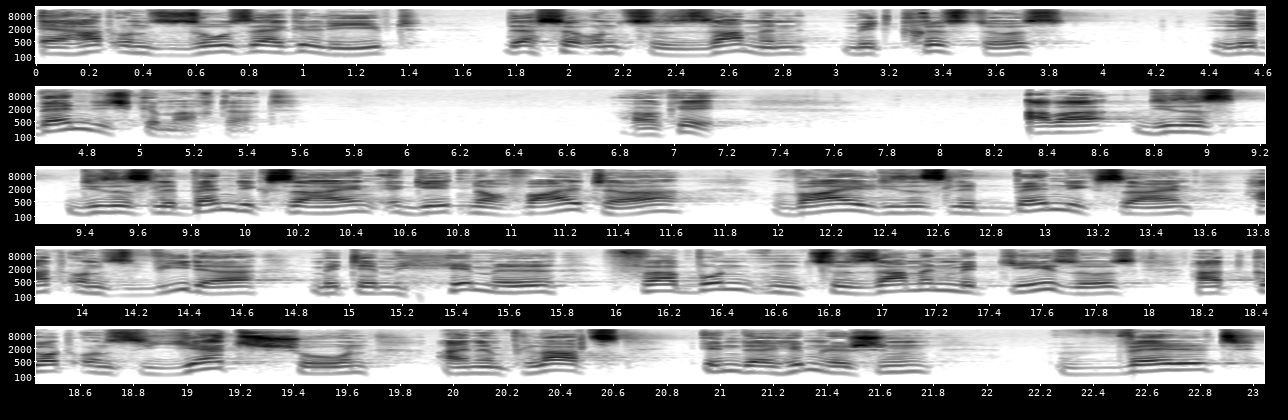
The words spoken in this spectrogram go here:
er hat uns so sehr geliebt, dass er uns zusammen mit Christus lebendig gemacht hat. Okay. Aber dieses dieses Lebendigsein geht noch weiter, weil dieses Lebendigsein hat uns wieder mit dem Himmel verbunden. Zusammen mit Jesus hat Gott uns jetzt schon einen Platz in der himmlischen Welt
